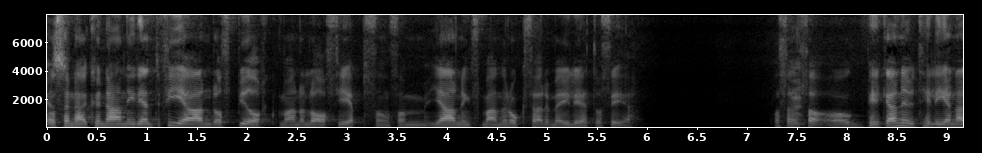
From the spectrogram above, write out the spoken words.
Och sen kunde han identifiera Anders Björkman och Lars Jeppsson som gärningsmannen också hade möjlighet att se. Och sen så och pekade han ut Helena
